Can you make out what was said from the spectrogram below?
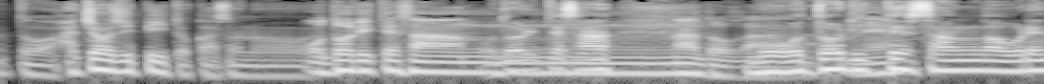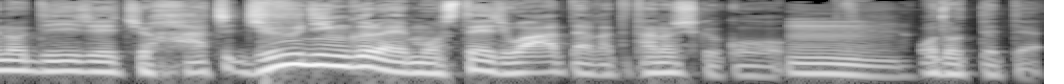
あとは、八王子 P とか、その、踊り手さん。踊り手さん。などが、もう踊り手さんが俺の DJ 中8、10人ぐらいもうステージわーって上がって楽しくこう、うん、踊ってて。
